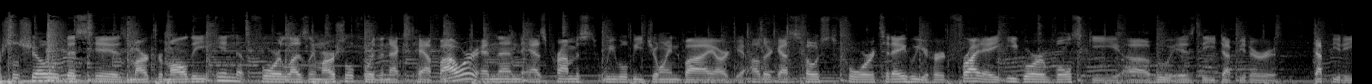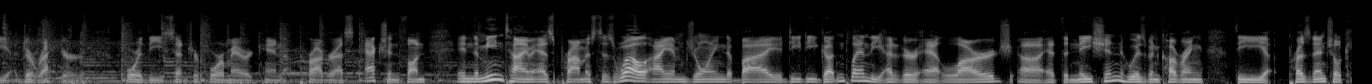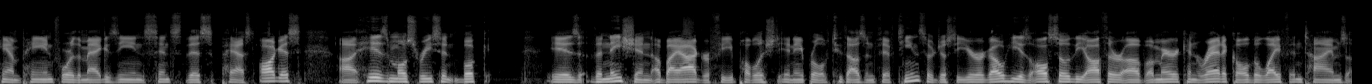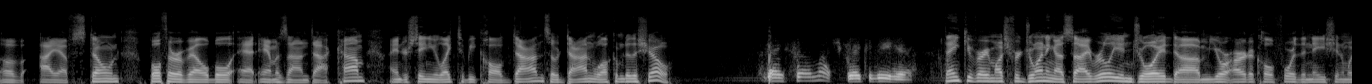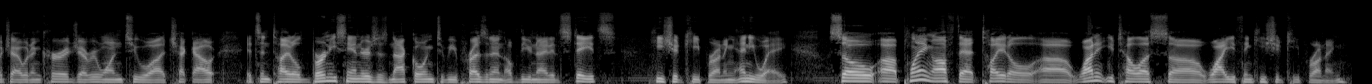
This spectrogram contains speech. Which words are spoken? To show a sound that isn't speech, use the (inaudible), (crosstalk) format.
Marshall Show. This is Mark Grimaldi in for Leslie Marshall for the next half hour. And then, as promised, we will be joined by our other guest host for today, who you heard Friday, Igor Volsky, uh, who is the deputy, deputy director for the Center for American Progress Action Fund. In the meantime, as promised as well, I am joined by D.D. Guttenplan, the editor at large uh, at The Nation, who has been covering the presidential campaign for the magazine since this past August. Uh, his most recent book is The Nation, a biography published in April of 2015, so just a year ago. He is also the author of American Radical, The Life and Times of I.F. Stone. Both are available at Amazon.com. I understand you like to be called Don, so Don, welcome to the show. Thanks very much. Great to be here. Thank you very much for joining us. I really enjoyed um, your article for The Nation, which I would encourage everyone to uh, check out. It's entitled Bernie Sanders is Not Going to Be President of the United States he should keep running anyway. So, uh, playing off that title, uh, why don't you tell us uh, why you think he should keep running?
